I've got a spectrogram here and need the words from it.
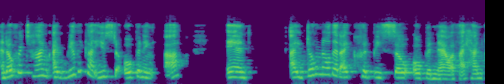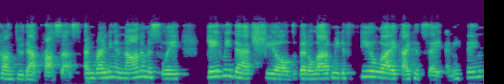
And over time, I really got used to opening up. And I don't know that I could be so open now if I hadn't gone through that process. And writing anonymously gave me that shield that allowed me to feel like I could say anything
